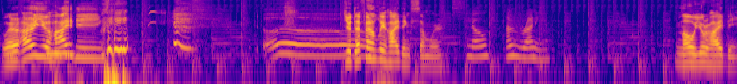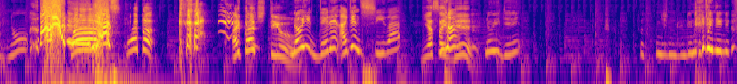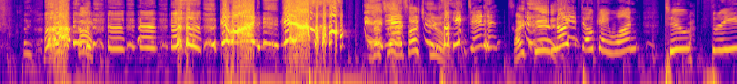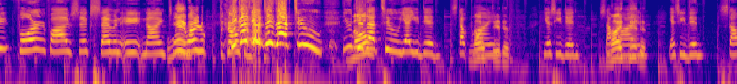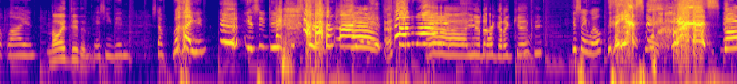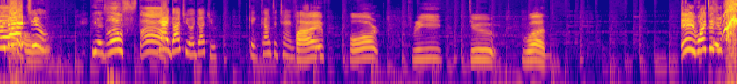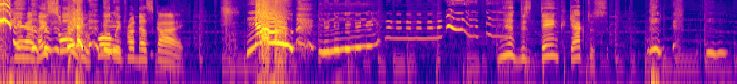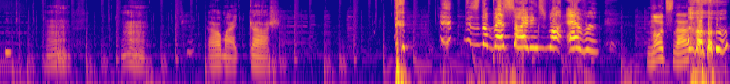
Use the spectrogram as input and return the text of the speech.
Where are you hiding? Oh. You're definitely hiding somewhere. No, I'm running. No, you're hiding. No. Ah! Yes! What the? I touched you. No, you didn't. I didn't see that. Yes, I No. did. No, you didn't. Come on! Get out! That's Yes! it. I touched you. No, you didn't. I did. No, you okay. One, two, three, four, five, six, seven, eight, nine, ten. Wait, why are you the Because you did that too. You No. did that too. Yeah, you did. Stop No, I didn't. Yes, you did. Stop no, I didn't. Yes, you did. Stop lying. No, I didn't. Yes, you did. Stop lying. yes, you did. Stop lying. Stop lying. Ah, you're not gonna get me. You say will. yes. Yes. No! I got you. Yes. No, stop. Yeah, I got you. I got you. Okay, count to ten. Five, four, three, two, one. Hey, why did you? yeah, I saw you falling from the sky. No! No! No! No! No! No! Man, this dang cactus. no. Mm. Mm. Oh my gosh. This is the best hiding spot ever. No, it's not. no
